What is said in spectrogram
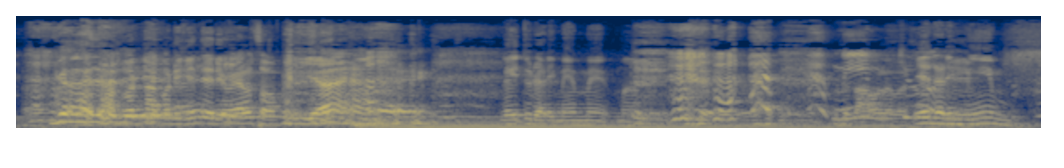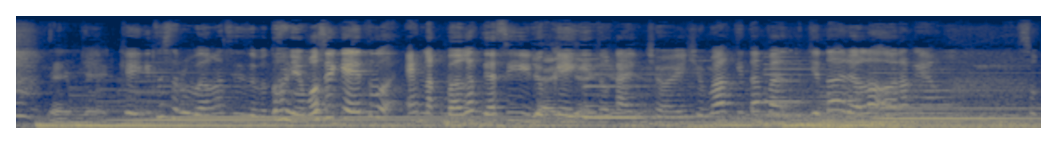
Gak jadi. aku, dikit jadi oil shop iya. Nggak itu dari meme maaf. Meme Tahu lah, cuy ya dari meme. Meme kayak gitu seru banget sih sebetulnya. Maksudnya kayak itu enak banget gak sih hidup Iya, kayak iya, gitu iya. kan coy. Cuma kita kita adalah orang yang su-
